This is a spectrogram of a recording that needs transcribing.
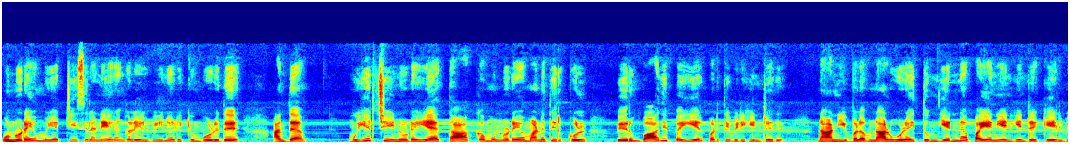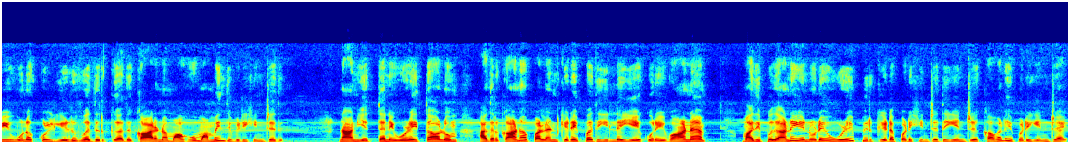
உன்னுடைய முயற்சி சில நேரங்களில் வீணடிக்கும் பொழுது அந்த முயற்சியினுடைய தாக்கம் உன்னுடைய மனதிற்குள் பெரும் பாதிப்பை ஏற்படுத்தி விடுகின்றது. நான் இவ்வளவு நாள் உழைத்தும் என்ன பயன் என்கின்ற கேள்வி உனக்குள் எழுவதற்கு அது காரணமாகவும் அமைந்து விடுகின்றது. நான் எத்தனை உழைத்தாலும் அதற்கான பலன் கிடைப்பது இல்லையே குறைவான மதிப்புதானே என்னுடைய உழைப்பிற்கு இடப்படுகின்றது என்று கவலைப்படுகின்றாய்.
